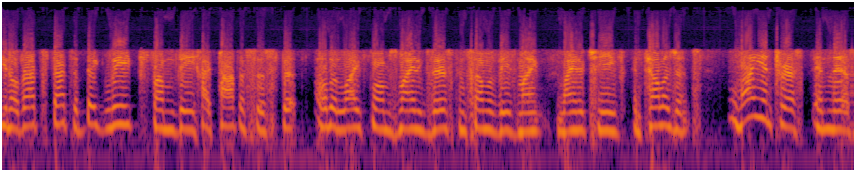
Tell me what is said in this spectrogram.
You know, that's that's a big leap from the hypothesis that other life forms might exist and some of these might might achieve intelligence. My interest in this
